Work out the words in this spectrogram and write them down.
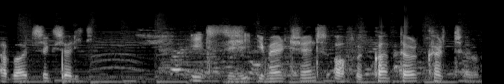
about sexuality. It's the emergence of a counterculture.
